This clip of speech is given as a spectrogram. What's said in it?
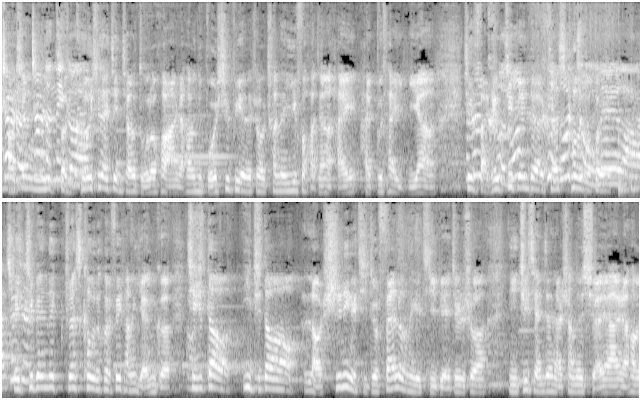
这儿的好像你这儿的那个本科是在剑桥读的话，然后你博士毕业的时候穿的衣服好像还还不太一样。就是反正这边的 dress code 会就对是这边的 dress code 会非常严格。其实到一直到老师那个级，就 fellow 那个级别，就是说你之前在哪儿上的学呀，然后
